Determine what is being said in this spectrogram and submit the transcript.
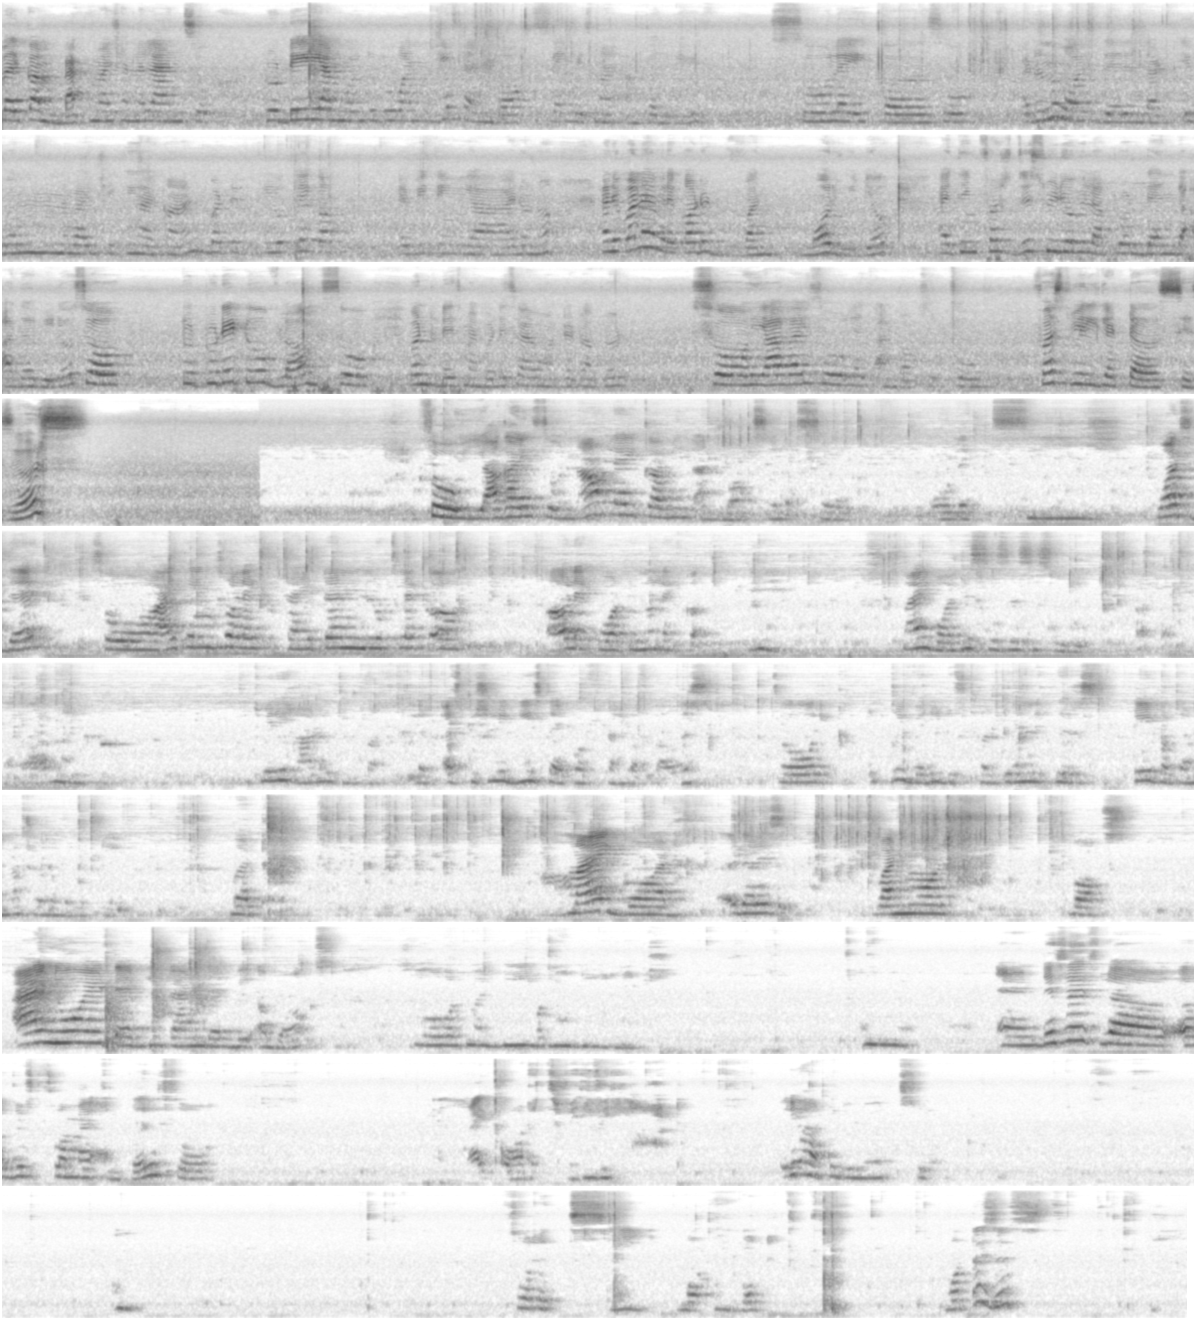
welcome back to my channel and so today I'm going to do one gift unboxing which my uncle gave. So like uh, so I don't know what's there in that. Even while checking I can't but it looks like a everything yeah I don't know. And even I have recorded one more video. I think first this video will upload then the other video. So to today two vlogs so one today is my birthday so I wanted to upload. So yeah guys so let's unbox it. So first we'll get uh, scissors. So yeah guys so now like I will unbox it. So oh, let's see what's there. So I think so like Titan looks like a uh, like what you know like uh, my god this scissors is really it's very hard to cut like especially these type of kind of flowers so like it will be very difficult. Even if there's tape but I'm not sure about the tape. But my god there is one more box. I knew it every time there'll be a box. So what might be what might be in it and this is the gift from my uncle. So my god it's very very hard to it so let's see what we get. What is this?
